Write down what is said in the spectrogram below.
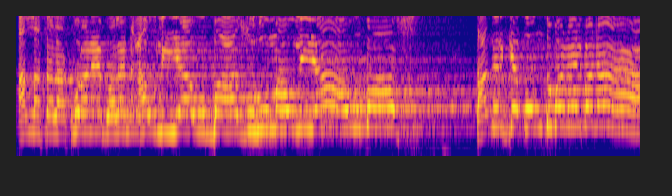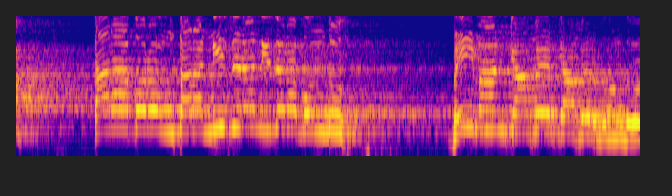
আল্লাহ তালা কোরআনে বলেন আউলিয়া উবাজুহু মাউলিয়া উবাস তাদেরকে বন্ধু বানাইবা না। তারা বরং তারা নিজেরা নিজেরা বন্ধু। বেঈমান কাফের কাফের বন্ধু,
